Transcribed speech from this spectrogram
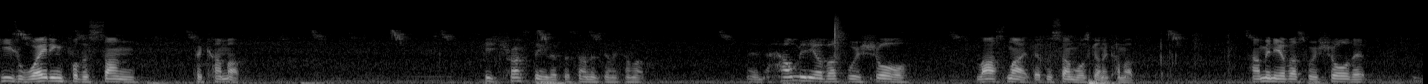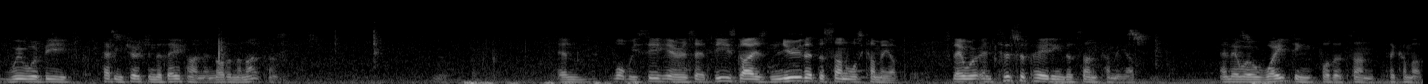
he's waiting for the sun to come up. He's trusting that the sun is going to come up. And how many of us were sure last night that the sun was going to come up? How many of us were sure that we would be having church in the daytime and not in the nighttime? And what we see here is that these guys knew that the sun was coming up. They were anticipating the sun coming up, and they were waiting for the sun to come up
